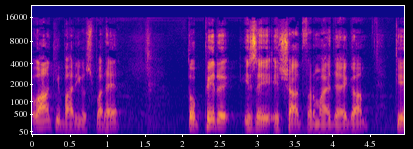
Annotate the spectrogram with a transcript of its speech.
वहाँ की बारी उस पर है। तो फिर इसे इरशाद फरमाया जाएगा कि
